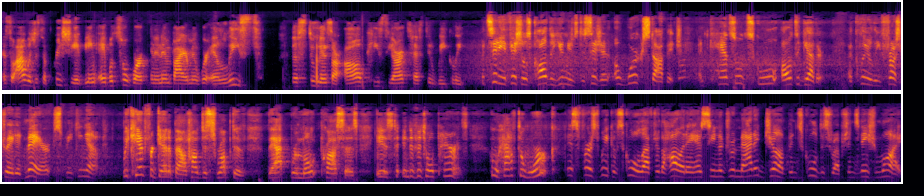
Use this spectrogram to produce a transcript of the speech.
and so I would just appreciate being able to work in an environment where at least the students are all PCR tested weekly. But city officials called the union's decision a work stoppage and canceled school altogether. A clearly frustrated mayor speaking out. We can't forget about how disruptive that remote process is to individual parents who have to work. This first week of school after the holiday has seen a dramatic jump in school disruptions nationwide,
